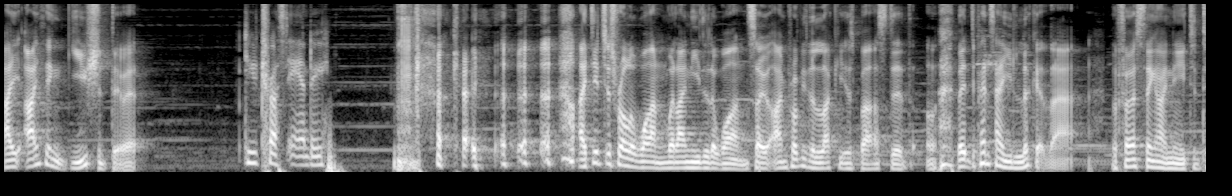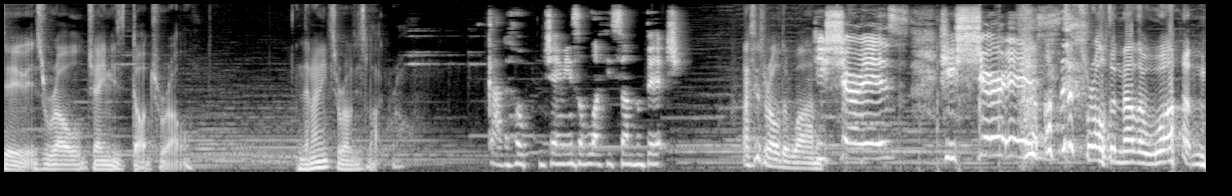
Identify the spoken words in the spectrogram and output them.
I, I think you should do it. Do you trust Andy? Okay. I did just roll a one when I needed a one, so I'm probably the luckiest bastard. But it depends how you look at that. The first thing I need to do is roll Jamie's dodge roll. And then I need to roll his luck roll. God, I hope Jamie's a lucky son of a bitch. I just rolled a one. He sure is. He sure is. I just rolled another one.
